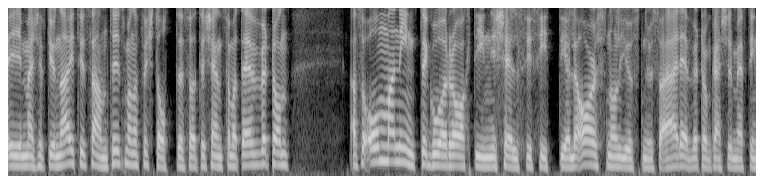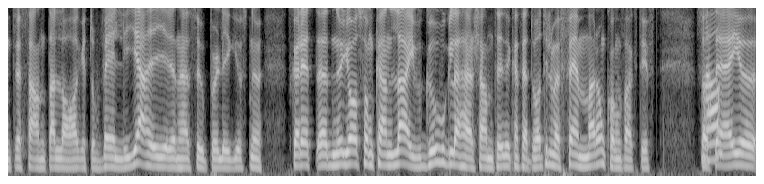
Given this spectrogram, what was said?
i Manchester United samtidigt som man har förstått det, så att det känns som att Everton Alltså om man inte går rakt in i Chelsea City eller Arsenal just nu så är Everton kanske det mest intressanta laget att välja i den här Super League just nu. Ska rätt, eh, jag som kan live-googla här samtidigt kan säga att det var till och med femma de kom faktiskt. Så ja. att det är ju,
